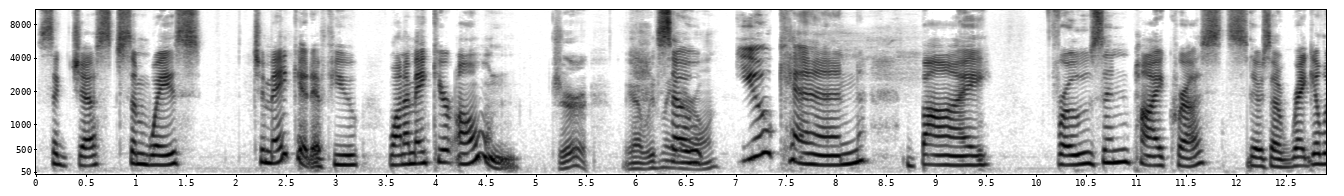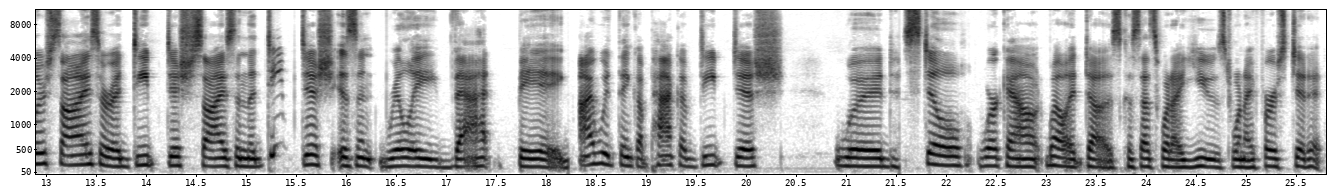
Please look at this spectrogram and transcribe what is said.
suggest some ways to make it if you want to make your own. Sure. Yeah, we've made so our own. You can buy frozen pie crusts. There's a regular size or a deep dish size, and the deep dish isn't really that big. I would think a pack of deep dish would still work out. Well, it does because that's what I used when I first did it.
